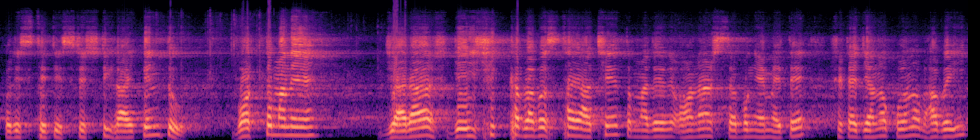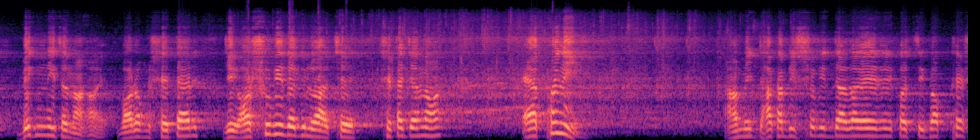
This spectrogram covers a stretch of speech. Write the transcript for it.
পরিস্থিতি সৃষ্টি হয়। কিন্তু বর্তমানে যারা যেই শিক্ষা ব্যবস্থায় আছে, তোমাদের অনার্স এবং এম এতে সেটা যেন কোনোভাবেই বিঘ্নিত না হয়। বরং সেটার যে অসুবিধাগুলো আছে, সেটা যেন এখনই আমি ঢাকা বিশ্ববিদ্যালয়ের কর্তৃপক্ষের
